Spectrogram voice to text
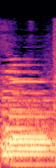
Bloody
